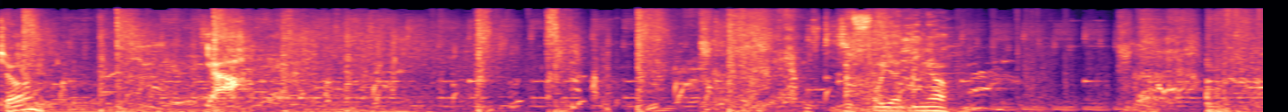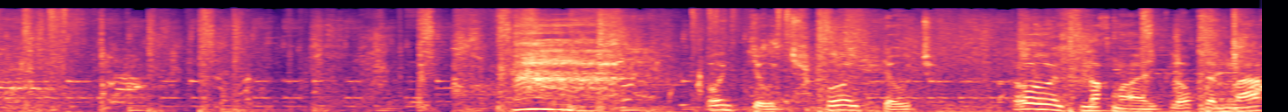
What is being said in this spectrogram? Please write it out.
Schon. Ja! Diese Feuerdinger. Und tot. Und nochmal. Ich glaube, danach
